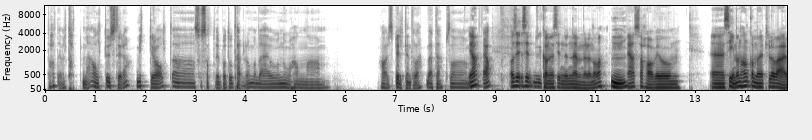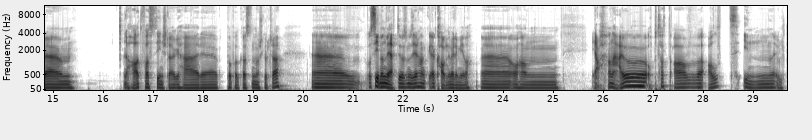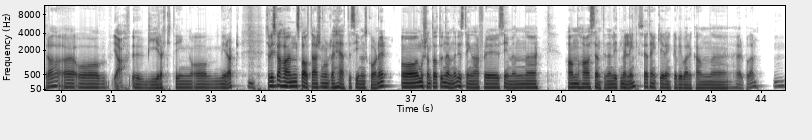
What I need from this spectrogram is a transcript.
da hadde jeg vel tatt med alt utstyret, mikker og alt. Eh, så satt vi på et hotellrom, og det er jo noe han uh, har spilt inn til det, vet jeg. Så ja. ja. Og siden, kan jo, siden du nevner det nå, da, mm. ja, så har vi jo eh, Simen, han kommer til å være Eller ha et fast innslag her eh, på podkasten Norsk Ultra. Eh, og Simen vet jo, som du sier, han kan jo veldig mye, da. Eh, og han ja, han er jo opptatt av alt innen ultra eh, og ja, birøkting og mye rart. Mm. Så vi skal ha en spalte her som kommer til å hete Simens corner. Og det er morsomt at du nevner disse tingene her, fordi Simen eh, han har sendt inn en liten melding, så jeg tenker egentlig vi bare kan høre på den. Mm.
